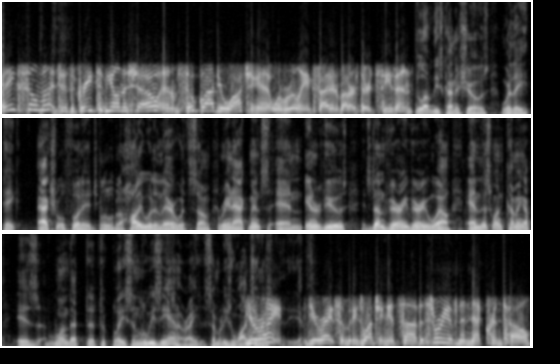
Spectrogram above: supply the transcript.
Thanks so much. It's great to be on the show, and I'm so glad you're watching it. We're really excited about our third season. Love these kind of shows where they take actual footage, a little bit of Hollywood in there with some reenactments and interviews. It's done very, very well. And this one coming up is one that uh, took place in Louisiana, right? Somebody's watching. You're this- right. Yeah. You're right. Somebody's watching. It's uh, the story of Nanette Krentel.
